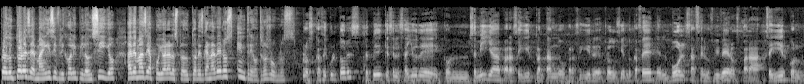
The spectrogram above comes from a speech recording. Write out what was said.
productores de maíz y frijol y piloncillo, además de apoyar a los productores ganaderos, entre otros rubros. Los caficultores te piden que se les ayude con semilla para seguir plantando, para seguir eh, produciendo café, el bolsas en los viveros para seguir con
